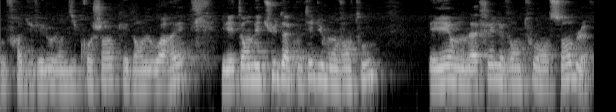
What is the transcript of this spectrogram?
on fera du vélo lundi prochain, qui est dans le Loiret. Il était en études à côté du Mont Ventoux, et on a fait le Ventoux ensemble.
